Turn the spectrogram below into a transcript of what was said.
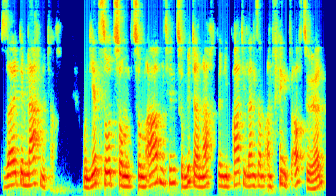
seit dem Nachmittag. Und jetzt so zum, zum Abend hin, zum Mitternacht, wenn die Party langsam anfängt aufzuhören,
